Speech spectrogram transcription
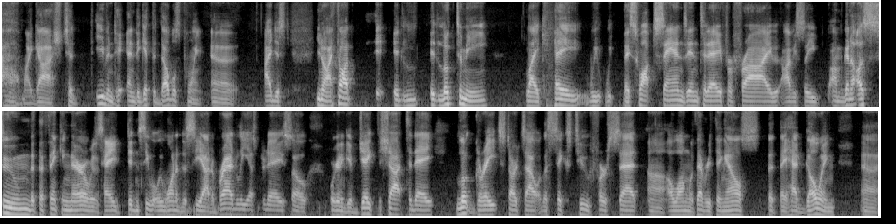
oh my gosh, to even to and to get the doubles point, uh, I just, you know, I thought it it, it looked to me like, hey, we, we they swapped Sands in today for Frye. Obviously, I'm gonna assume that the thinking there was, hey, didn't see what we wanted to see out of Bradley yesterday, so we're gonna give Jake the shot today. Look great. Starts out with a 6-2 first set, uh, along with everything else that they had going, uh,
